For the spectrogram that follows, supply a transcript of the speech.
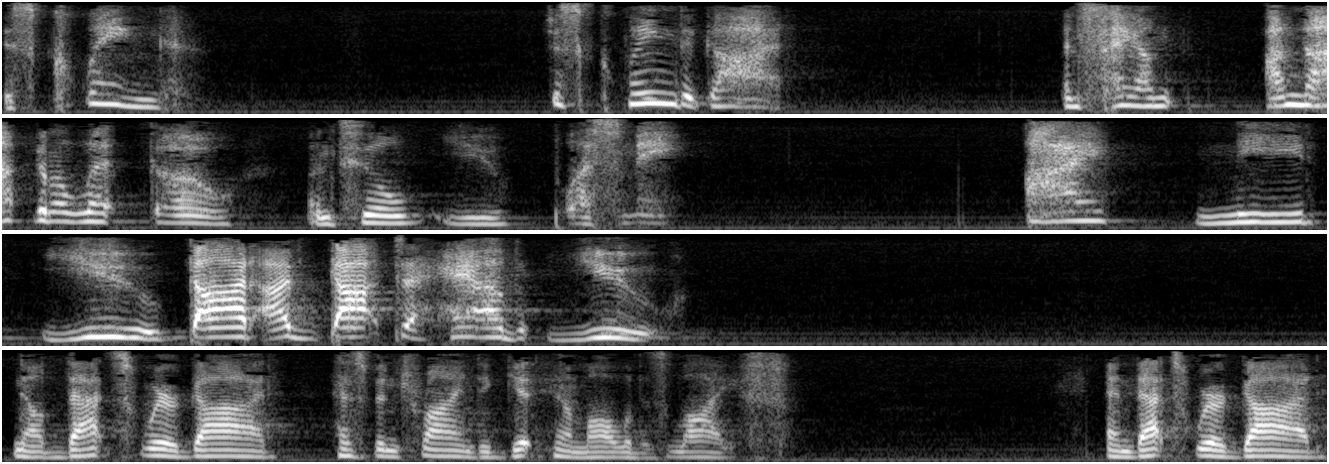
is cling. Just cling to God and say, I'm, I'm not going to let go until you bless me. I need you. God, I've got to have you. Now, that's where God has been trying to get him all of his life. And that's where God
